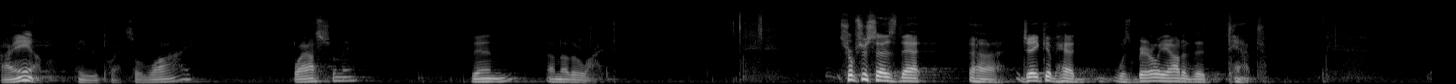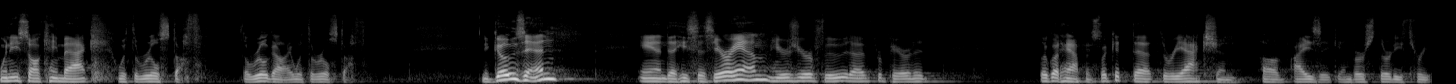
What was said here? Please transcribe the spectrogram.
I am, he replied. So lie, blasphemy, then another lie. Scripture says that uh, Jacob had, was barely out of the tent when Esau came back with the real stuff, the real guy with the real stuff. And he goes in and uh, he says, Here I am. Here's your food. I've prepared it. Look what happens. Look at the, the reaction of Isaac in verse 33.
